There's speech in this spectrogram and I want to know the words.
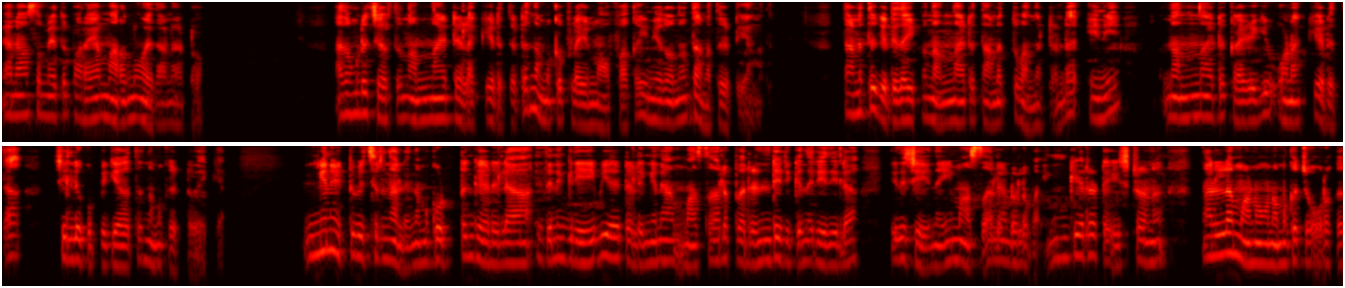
ഞാൻ ആ സമയത്ത് പറയാൻ മറന്നു പോയതാണ് കേട്ടോ. അതും കൂടെ ചേർത്ത് നന്നായിട്ട് ഇളക്കി എടുത്തിട്ട് നമുക്ക് ഫ്ലെയിം ഓഫാക്കാം ഇനി അതൊന്ന് തണുത്ത് കിട്ടിയാൽ മതി. തണുത്ത് കിട്ടിയതാ ഇപ്പം നന്നായിട്ട് തണുത്ത് വന്നിട്ടുണ്ട്. ഇനി നന്നായിട്ട് കഴുകി ഉണക്കിയെടുത്ത ചില്ല് കുപ്പിക്കകത്ത് നമുക്ക് ഇട്ട് വയ്ക്കാം ഇങ്ങനെ ഇട്ട് വെച്ചിരുന്നല്ലേ? നമുക്ക് ഒട്ടും കേടില്ല. ഇതിന് ഗ്രേവി ആയിട്ടല്ല ഇങ്ങനെ മസാല പുരണ്ടിരിക്കുന്ന രീതിയിലാണ് ഇത് ചെയ്യുന്നത് ഈ മസാല ഉണ്ടല്ലോ ഭയങ്കര ടേസ്റ്റാണ്. നല്ല മണമാണ് നമുക്ക് ചോറൊക്കെ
